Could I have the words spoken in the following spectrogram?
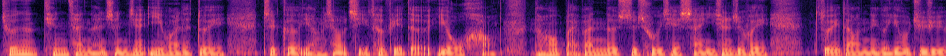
就是那个天才男生竟然意外的对这个杨小琪特别的友好，然后百般的释出一些善意，甚至会追到那个邮局去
